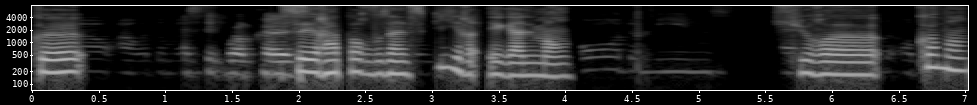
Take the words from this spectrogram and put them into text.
que ces rapports vous inspirent également sur euh, comment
